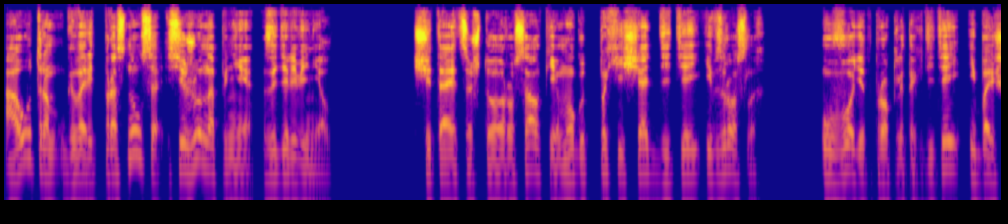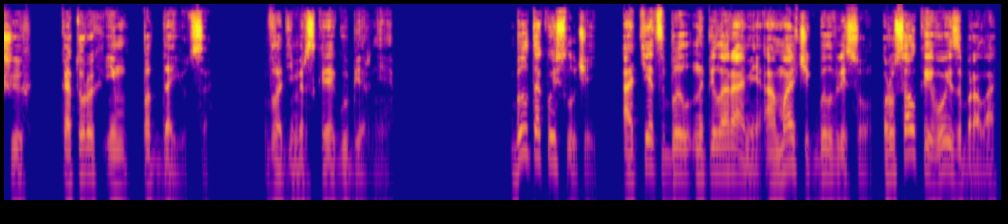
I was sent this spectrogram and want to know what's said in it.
А утром, говорит, проснулся, сижу на пне, задеревенел. Считается, что русалки могут похищать детей и взрослых. Уводят проклятых детей и больших, которых им поддаются. Владимирская губерния. Был такой случай. Отец был на пилораме, а мальчик был в лесу. Русалка его и забрала.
